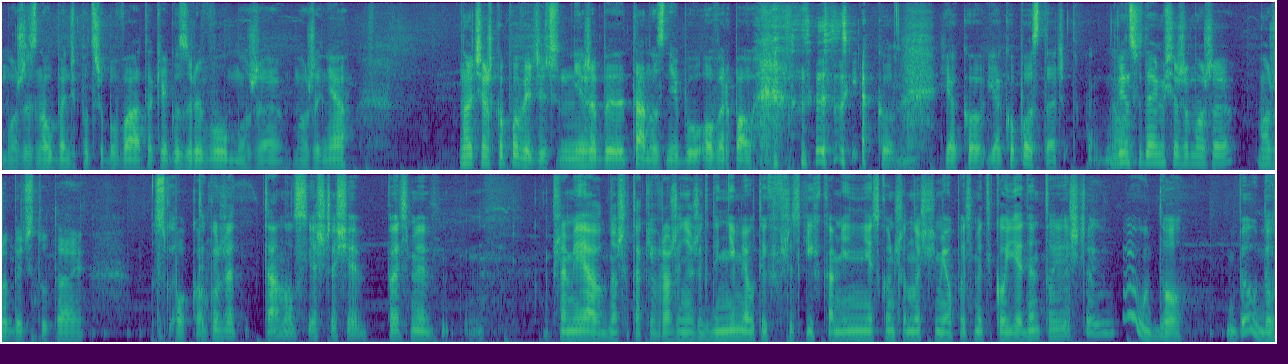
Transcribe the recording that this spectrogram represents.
Może znowu będzie potrzebowała takiego zrywu, może, może nie. No ciężko powiedzieć, nie żeby Thanos nie był overpowered jako, no. jako, jako postać. No. Więc wydaje mi się, że może, może być tutaj spoko. Tylko, że Thanos jeszcze się powiedzmy, przynajmniej ja odnoszę takie wrażenie, że gdy nie miał tych wszystkich kamieni nieskończoności, miał powiedzmy tylko jeden, to jeszcze był do był do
